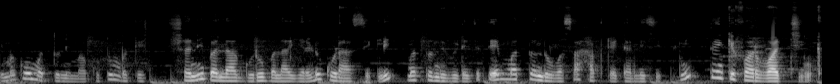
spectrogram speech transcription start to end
ನಿಮಗೂ ಮತ್ತು ನಿಮ್ಮ ಕುಟುಂಬಕ್ಕೆ ಶನಿಬಲ ಗುರುಬಲ ಎರಡೂ ಕೂಡ ಸಿಗಲಿ. ಮತ್ತೊಂದು ವಿಡಿಯೋ ಜೊತೆ ಮತ್ತೊಂದು ಹೊಸ ಅಪ್ಡೇಟಲ್ಲಿ ಸಿಗ್ತೀನಿ. ಥ್ಯಾಂಕ್ ಯು ಫಾರ್ ವಾಚಿಂಗ್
